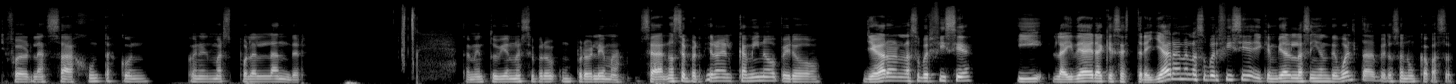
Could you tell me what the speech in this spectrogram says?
que fueron lanzadas juntas con, con el Mars Polar Lander. También tuvieron ese un problema. O sea, no se perdieron el camino, pero llegaron a la superficie y la idea era que se estrellaran a la superficie y que enviaran la señal de vuelta, pero eso nunca pasó.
